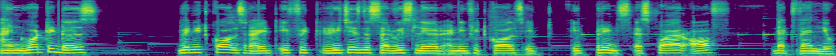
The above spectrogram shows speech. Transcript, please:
And what it does when it calls right if it reaches the service layer and if it calls it it prints a square of that value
